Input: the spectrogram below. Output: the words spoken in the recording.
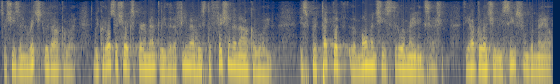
So she's enriched with alkaloid. We could also show experimentally that a female who's deficient in alkaloid is protected the moment she's through a mating session. The alkaloid she receives from the male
